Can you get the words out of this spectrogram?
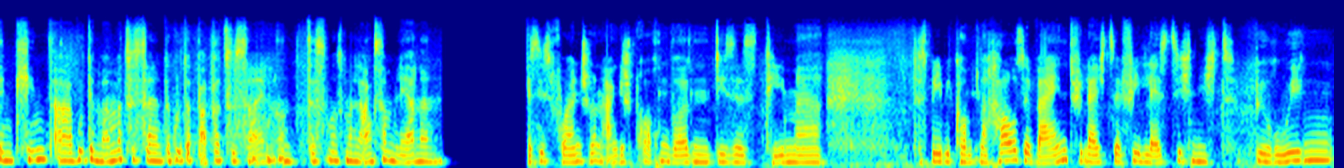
dem Kind eine gute Mama zu sein und ein guter Papa zu sein. Und das muss man langsam lernen. Es ist vorhin schon angesprochen worden, dieses Thema, das Baby kommt nach Hause, weint vielleicht sehr viel, lässt sich nicht beruhigen.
